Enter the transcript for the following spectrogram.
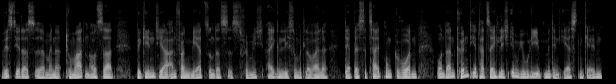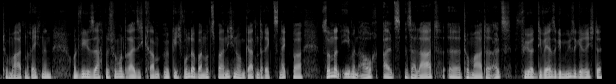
wisst ihr, dass äh, meine Tomatenaussaat beginnt ja Anfang März und das ist für mich eigentlich so mittlerweile der beste Zeitpunkt geworden. Und dann könnt ihr tatsächlich im Juli mit den ersten gelben Tomaten rechnen. Und wie gesagt, mit 35 Gramm wirklich wunderbar nutzbar, nicht nur im Garten direkt snackbar, sondern eben auch als Salattomate, äh, als für diverse Gemüsegerichte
